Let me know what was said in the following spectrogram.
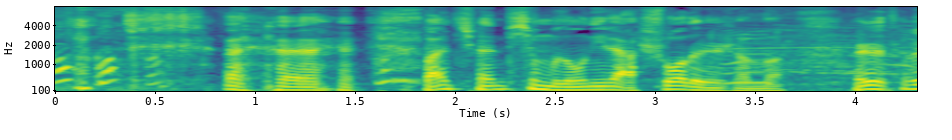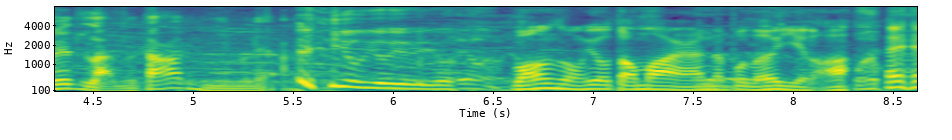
哎，完全听不懂你俩说的是什么，而且特别懒得搭理你们俩。哎呦呦呦呦！王总又道貌岸然的不乐意了啊！哎，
